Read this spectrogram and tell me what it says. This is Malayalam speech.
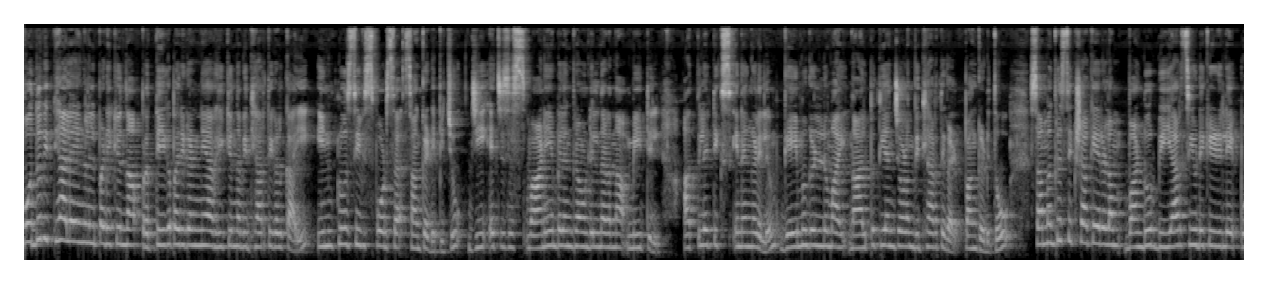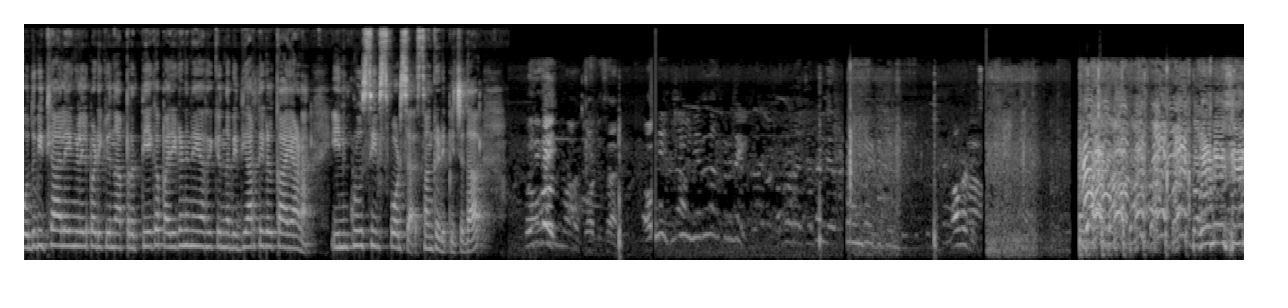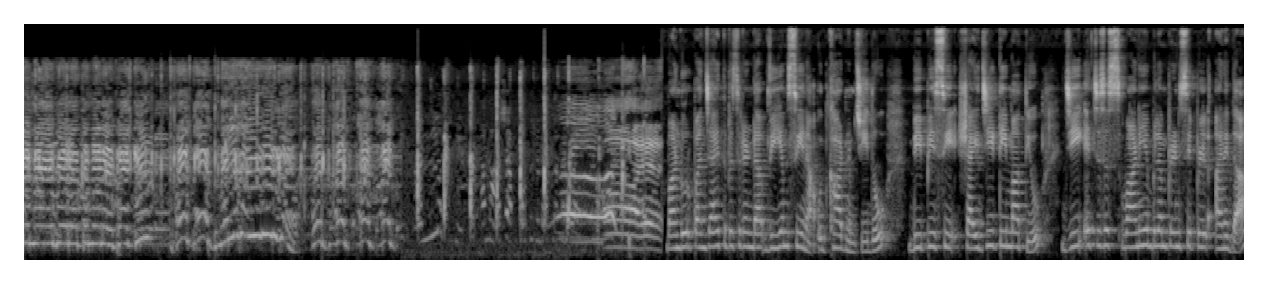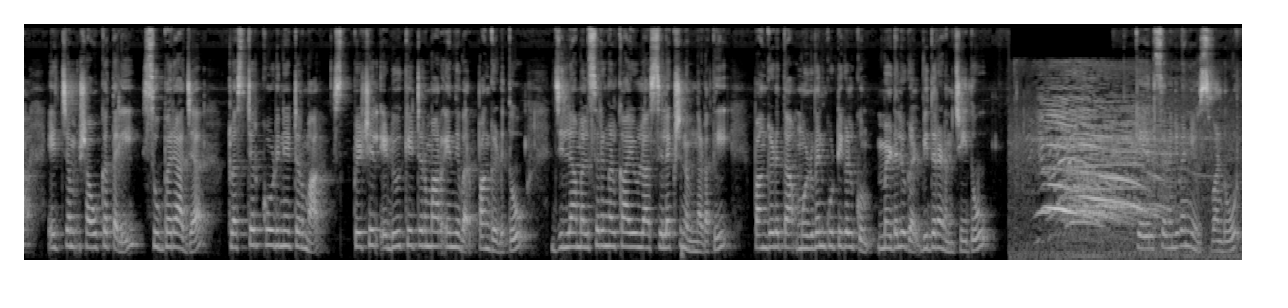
പൊതുവിദ്യാലയങ്ങളിൽ പഠിക്കുന്ന പ്രത്യേക പരിഗണന അർഹിക്കുന്ന വിദ്യാർത്ഥികൾക്കായി ഇൻക്ലൂസീവ് സ്പോർട്സ് സംഘടിപ്പിച്ചു. G H S S Vaniyambalam ഗ്രൗണ്ടിൽ നടന്ന മീറ്റിൽ അത്ലറ്റിക്സ് ഇനങ്ങളിലും ഗെയിമുകളിലുമായി നാൽപ്പത്തിയഞ്ചോളം വിദ്യാർത്ഥികൾ പങ്കെടുത്തു. സമഗ്ര ശിക്ഷാ കേരളം വണ്ടൂർ ബി ആർ സിയുടെ കീഴിലെ പൊതുവിദ്യാലയങ്ങളിൽ പഠിക്കുന്ന പ്രത്യേക പരിഗണന അർഹിക്കുന്ന വിദ്യാർത്ഥികൾക്കായാണ് ഇൻക്ലൂസീവ് സ്പോർട്സ് സംഘടിപ്പിച്ചത്. Wandoor panchayat president V M Seena ഉദ്ഘാടനം ചെയ്തു. B P C Shaiji T Mathew G H S S Vaniyambalam principal Anitha H M Shoukathali Subbaraj cluster കോർഡിനേറ്റർമാർ special എഡ്യൂക്കേറ്റർമാർ എന്നിവർ പങ്കെടുത്തു. ജില്ലാ മത്സരങ്ങൾക്കായുള്ള സെലക്ഷനും നടത്തി. പങ്കെടുത്ത മുഴുവൻ കുട്ടികൾക്കും മെഡലുകൾ വിതരണം ചെയ്തു. K L seventy one news Wandoor.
